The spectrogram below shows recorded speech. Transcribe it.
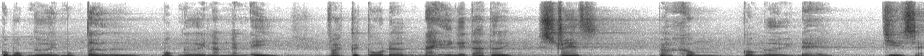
của một người, một tử một người làm ngành y và cái cô đơn đẩy người ta tới stress và không có người để chia sẻ.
